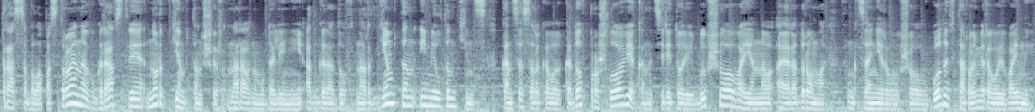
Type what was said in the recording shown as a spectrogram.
Трасса была построена в графстве Нортгемптоншир на равном удалении от городов Нортгемптон и Милтон-Кинс в конце 40-х годов прошлого века на территории бывшего военного аэродрома, функционировавшего в годы Второй мировой войны,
